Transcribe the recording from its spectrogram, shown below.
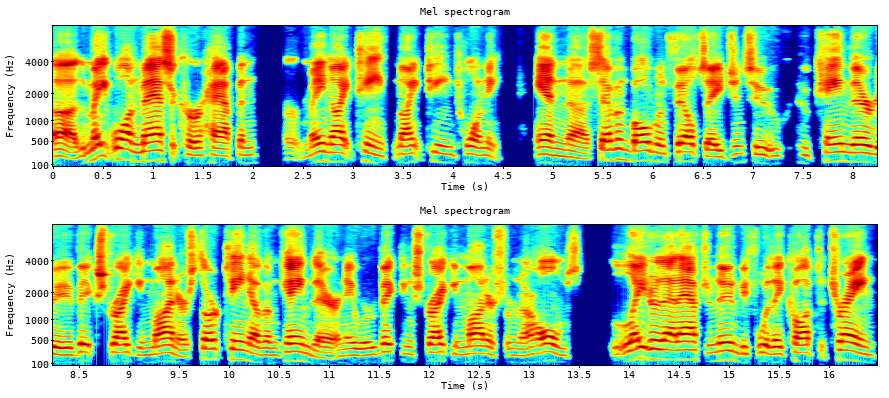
uh, the Matewan massacre happened or May 19th, 1920 and uh, seven Baldwin Felts agents who who came there to evict striking miners. Thirteen of them came there, and they were evicting striking miners from their homes. Later that afternoon, before they caught the train,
